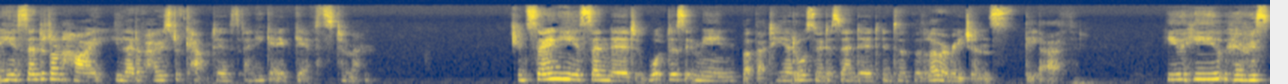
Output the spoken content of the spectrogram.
he ascended on high, he led a host of captives and he gave gifts to men. In saying he ascended, what does it mean but that he had also descended into the lower regions, the earth? He, he who, is,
